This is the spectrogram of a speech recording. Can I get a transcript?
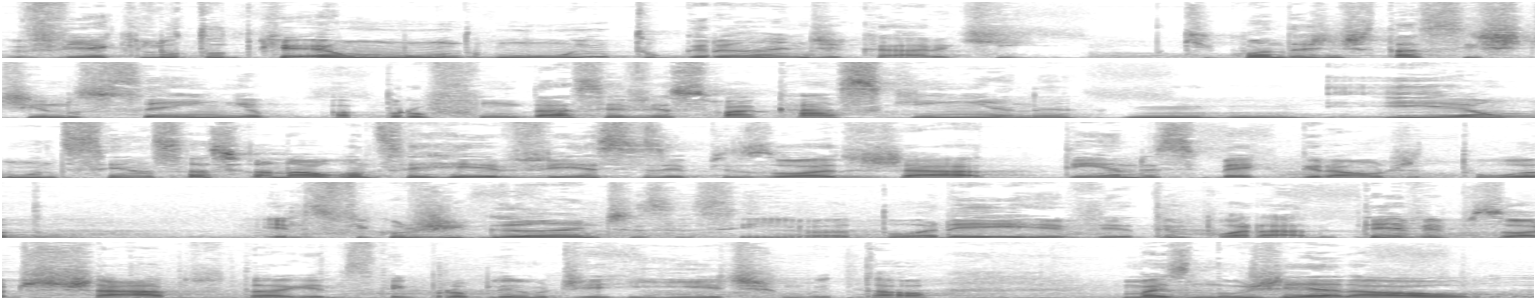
ver aquilo tudo, porque é um mundo muito grande, cara, que, que quando a gente tá assistindo sem aprofundar, você vê só a casquinha, né? Uhum. E é um mundo sensacional quando você revê esses episódios já tendo esse background todo. Eles ficam gigantes, assim. Eu adorei rever a temporada. Teve episódios chatos, tá? Eles têm problema de ritmo e tal. Mas no geral,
